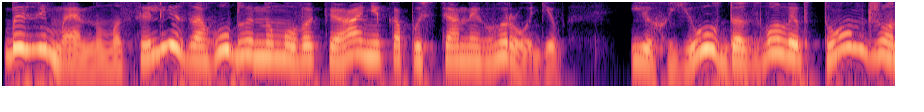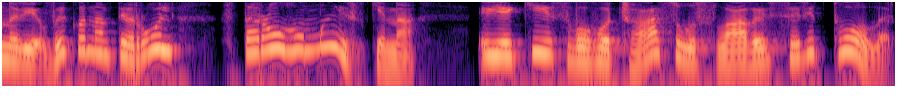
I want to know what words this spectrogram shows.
безіменному селі, загубленому в океані капустяних городів, і Гюл дозволив Том Джонові виконати роль старого Мискіна, в якій свого часу уславився Вітолер.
